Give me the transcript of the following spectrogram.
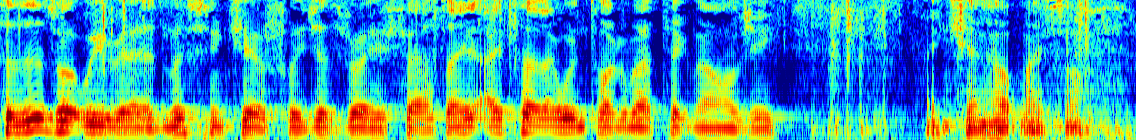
So this is what we read. Listen carefully, just very fast. I, I thought I wouldn't talk about technology. I can't help myself.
